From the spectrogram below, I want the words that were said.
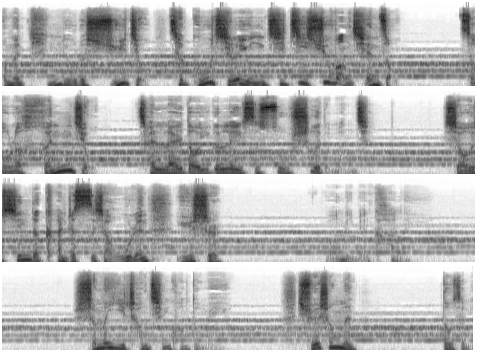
我们停留了许久，才鼓起了勇气继续往前走。走了很久，才来到一个类似宿舍的门前，小心地看着四下无人，于是往里面看了一眼，什么异常情况都没有，学生们都在里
